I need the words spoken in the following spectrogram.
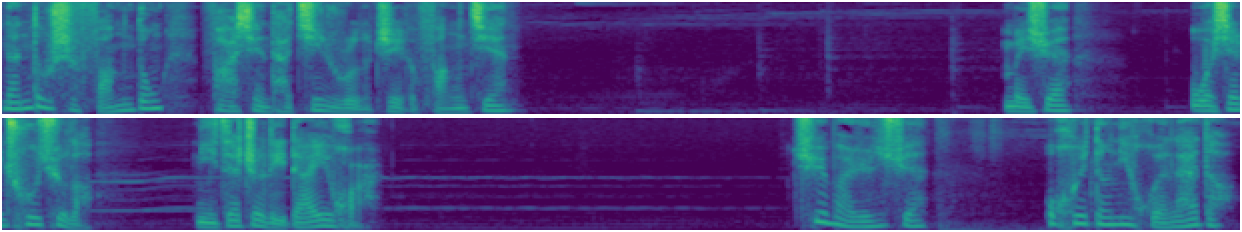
难道是房东发现他进入了这个房间？美萱，我先出去了，你在这里待一会儿。去吧，任轩，我会等你回来的。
